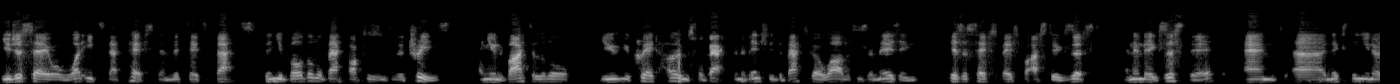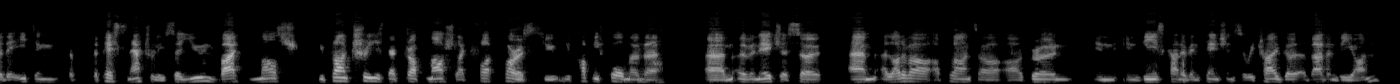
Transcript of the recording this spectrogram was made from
you just say, well, what eats that pest? And let's say it's bats. Then you build little bat boxes into the trees and you invite a little, you, you create homes for bats. And eventually the bats go, wow, this is amazing. Here's a safe space for us to exist. And then they exist there And uh, next thing you know, they're eating the, the, pests naturally. So you invite mulch, you plant trees that drop mulch like forests. You, you copy form over um, over nature. So um, a lot of our, our plants are, are grown in in these kind of intentions. So we try to go above and beyond.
